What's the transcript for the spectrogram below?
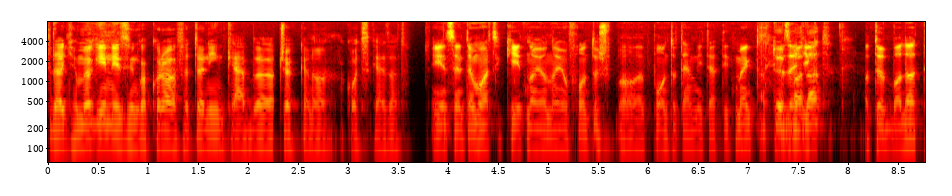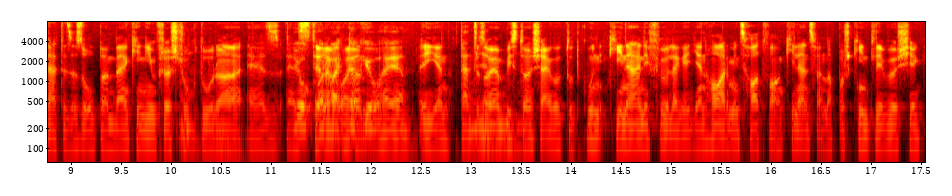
De hogyha mögé nézzünk, akkor alapvetően inkább csökken a kockázat. Én szerintem Marci két nagyon-nagyon fontos pontot említett itt meg. A több az adat? Egyik, a több adat, tehát ez az open banking infrastruktúra, ez, ez Jókor tényleg olyan, jó helyen. Igen, tehát ez olyan biztonságot tud kínálni, főleg egy ilyen 30-60-90 napos kintlévőség,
